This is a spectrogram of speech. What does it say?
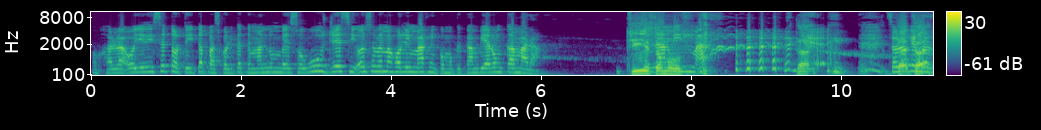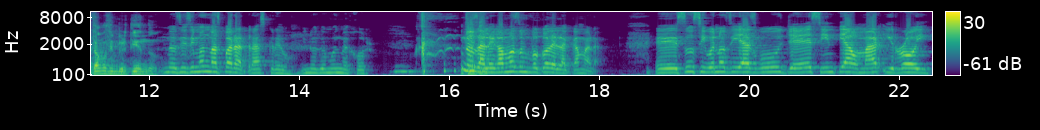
ojalá. Oye, dice Tortillita Pascualita, te mando un beso. Gus, Jessy, hoy se ve mejor la imagen, como que cambiaron cámara. Sí, Es la estamos, misma. ta- Solo ta- que ta- nos- estamos invirtiendo. Nos hicimos más para atrás, creo, y nos vemos mejor. nos alejamos un poco de la cámara. Eh, Susi, buenos días, Gus, Jess, Cintia, Omar y Roy.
